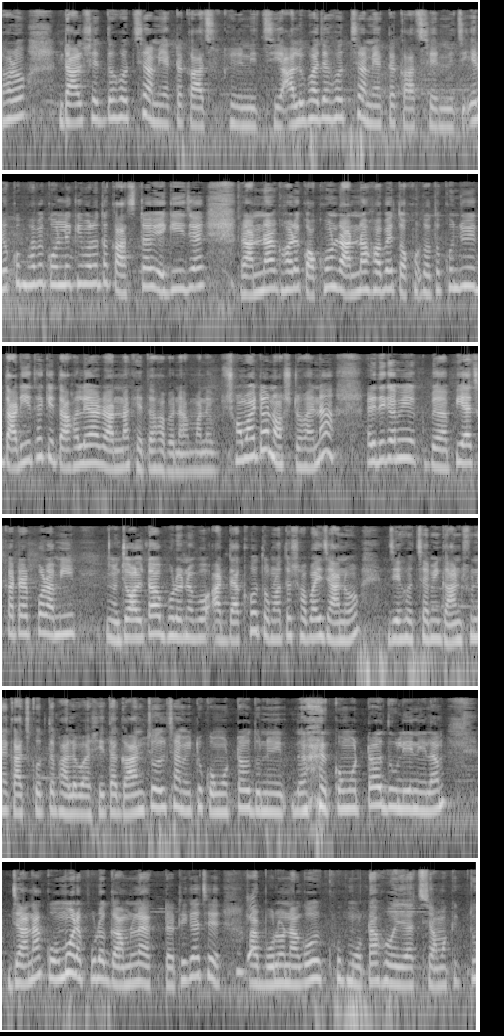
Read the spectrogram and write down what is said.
ধরো, ডাল সেদ্ধ হচ্ছে, আমি একটা কাজ সেরে নিচ্ছি। আলু ভাজা হচ্ছে, আমি একটা কাজ সেরে নিচ্ছি। এরকমভাবে করলে কি বলো তো কাজটাও এগিয়ে যায়। রান্নার ঘরে কখন রান্না হবে তখন ততক্ষণ যদি দাঁড়িয়ে থাকি, তাহলে আর রান্না খেতে হবে না। মানে সময়টাও নষ্ট হয় না। আর এদিকে আমি পেঁয়াজ কাটার পর আমি জলটাও ভরে নেব। আর দেখো তোমরা তো সবাই জানো যে হচ্ছে আমি গান শুনে কাজ করতে ভালোবাসি। তা গান চলছে আমি একটু কোমরটাও দুলিয়ে কোমরটাও দুলিয়ে নিলাম। জানা কোমর পুরো গামলা একটা ঠিক আছে? আর বলো না গো খুব মোটা হয়ে যাচ্ছে। আমাকে একটু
